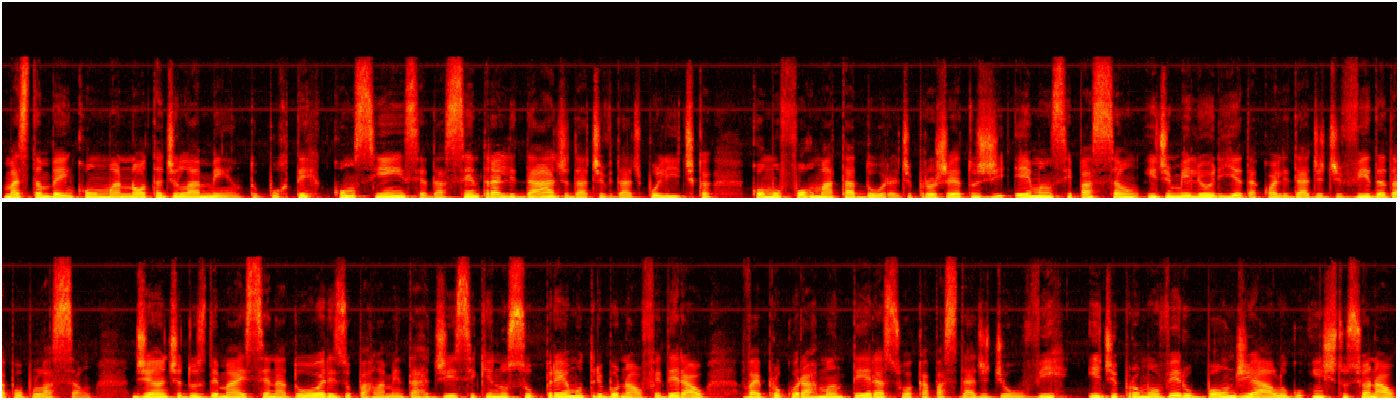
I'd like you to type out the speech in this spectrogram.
mas também com uma nota de lamento por ter consciência da centralidade da atividade política como formatadora de projetos de emancipação e de melhoria da qualidade de vida da população. Diante dos demais senadores, o parlamentar disse que no Supremo Tribunal Federal vai procurar manter a sua capacidade de ouvir e de promover o bom diálogo institucional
